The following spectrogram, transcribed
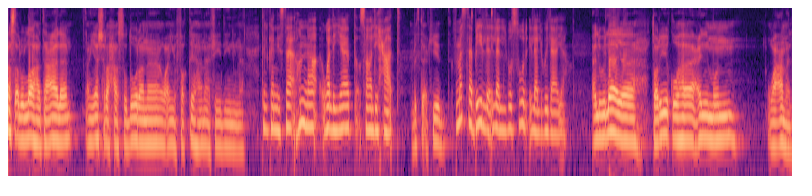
نسأل الله تعالى أن يشرح صدورنا وأن يفقهنا في ديننا. تلك النساء هن وليات صالحات. بالتأكيد. ما السبيل إلى الوصول إلى الولاية؟ الولاية طريقها علم وعمل.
